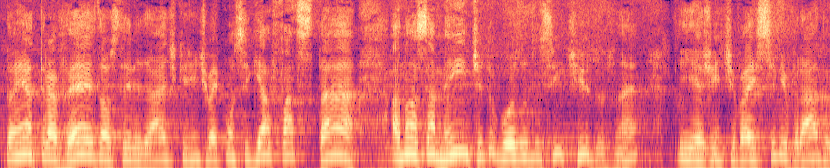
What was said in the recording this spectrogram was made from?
Então é através da austeridade que a gente vai conseguir afastar a nossa mente do gozo dos sentidos, né? E a gente vai se livrar do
